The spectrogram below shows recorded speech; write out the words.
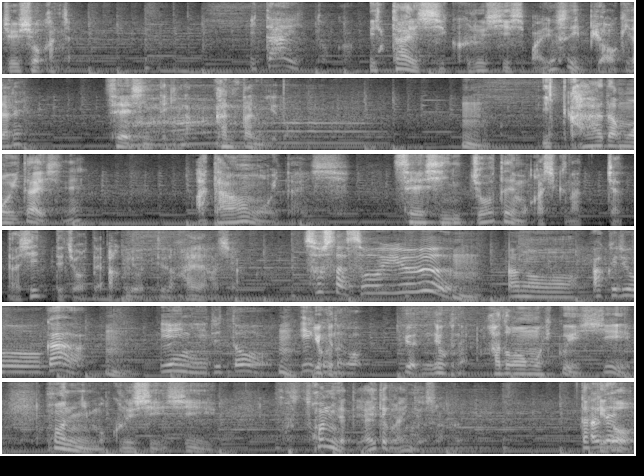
重症患者。痛いとか？痛いし苦しいし、まあ、要するに病気だね精神的な簡単に言うと、うん、い体も痛いしね。頭も痛いし精神状態もおかしくなっちゃったしって状態悪霊っていうのは早い話や。そしたらそういう、ん。あの悪霊がうん。家にいると、うん。いいこと。がよい。やよくない。波動も低いし本人も苦しいし本人だってやりたくないんだよそらく。だけど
